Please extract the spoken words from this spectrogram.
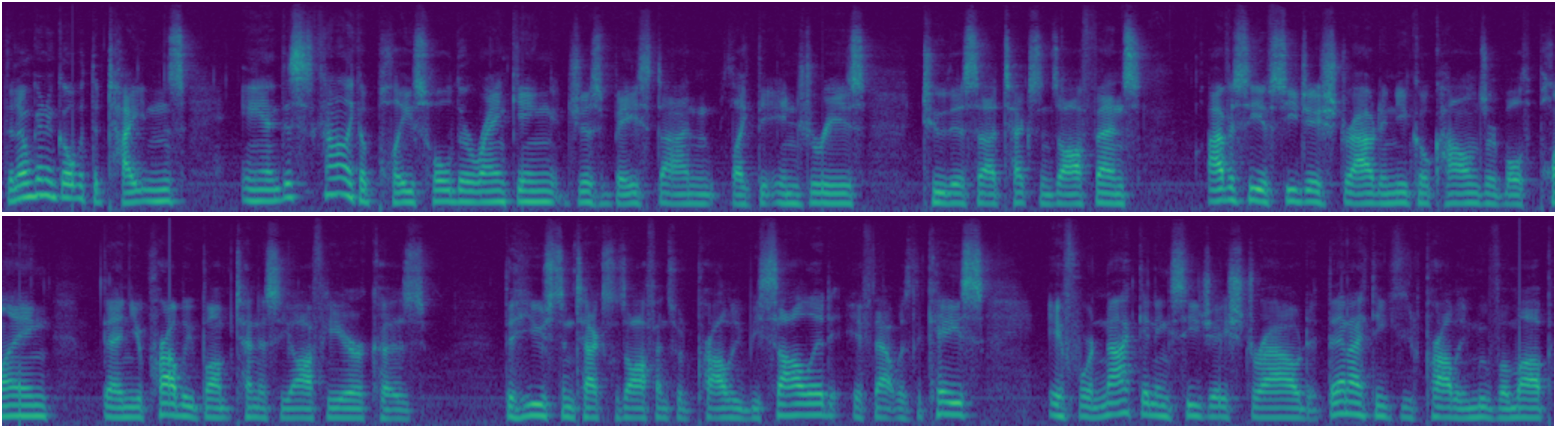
Then I'm going to go with the Titans. And this is kind of like a placeholder ranking just based on like the injuries to this uh, Texans offense. Obviously, if CJ Stroud and Nico Collins are both playing, then you probably bump Tennessee off here because the Houston Texans offense would probably be solid if that was the case. If we're not getting CJ Stroud, then I think you could probably move them up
